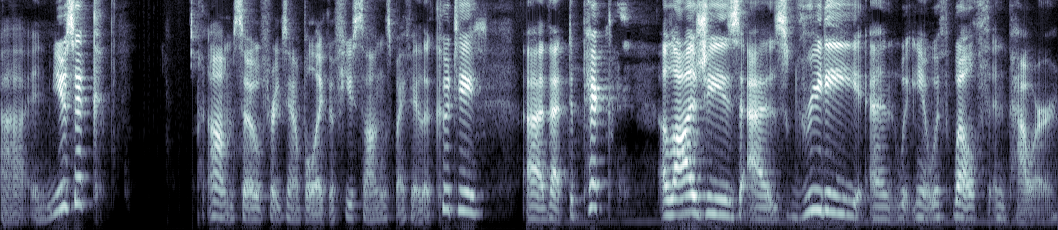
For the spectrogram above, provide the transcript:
uh, in music. Um, so, for example, like a few songs by Fela Kuti uh, that depict Alhajis as greedy and you know with wealth and power.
